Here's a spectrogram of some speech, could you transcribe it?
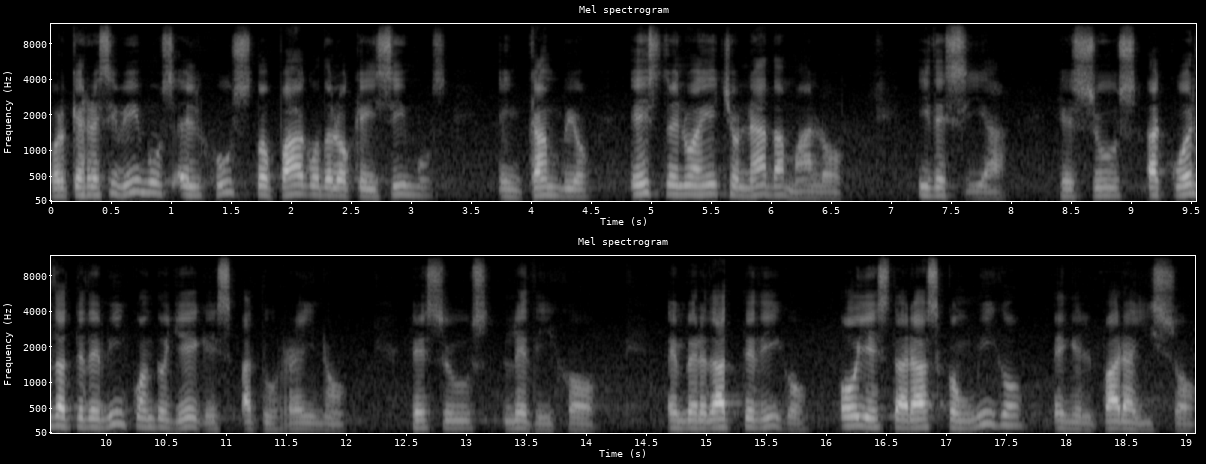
porque recibimos el justo pago de lo que hicimos, en cambio, este no ha hecho nada malo. Y decía, Jesús, acuérdate de mí cuando llegues a tu reino. Jesús le dijo, en verdad te digo, hoy estarás conmigo en el paraíso.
